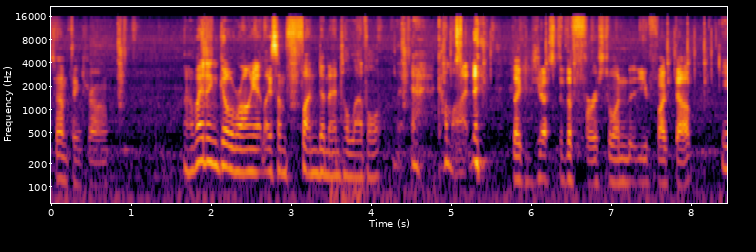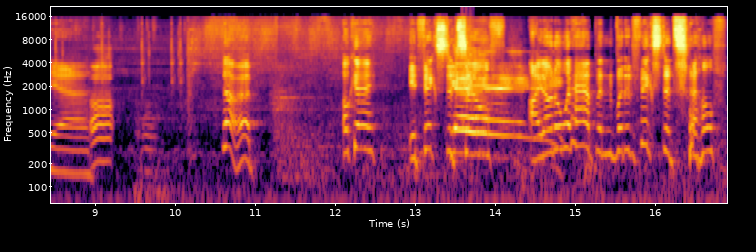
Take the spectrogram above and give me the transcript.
Something's wrong. I hope I didn't go wrong at like some fundamental level. Come on. Like just the first one that you fucked up. yeah. Uh. No. Uh, okay. It fixed itself. Yay! I don't know what happened, but it fixed itself.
